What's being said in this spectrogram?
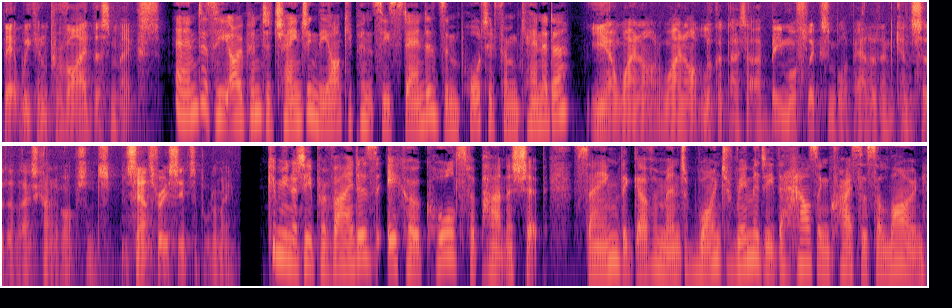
that we can provide this mix. And is he open to changing the occupancy standards imported from Canada? Yeah, why not? Why not look at those, uh, be more flexible about it and consider those kind of options? Sounds very sensible to me. Community providers echo calls for partnership, saying the government won't remedy the housing crisis alone,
